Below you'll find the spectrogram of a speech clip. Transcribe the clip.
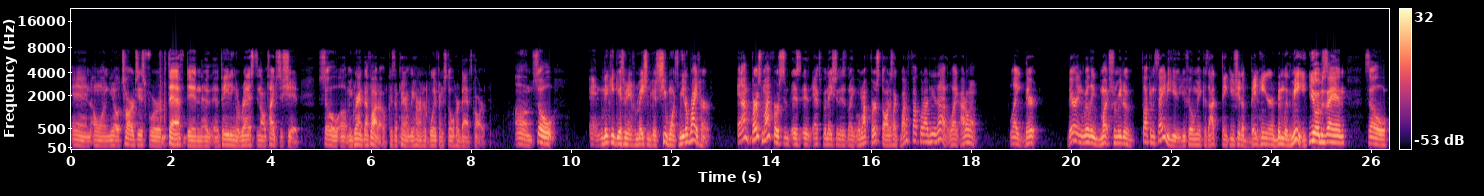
and on you know charges for theft and uh, evading arrest and all types of shit. So um, and Grand Theft Auto, because apparently her and her boyfriend stole her dad's car. Um, so and Nikki gives me the information because she wants me to write her. And I'm first, my first is, is explanation is like, well, my first thought is like, why the fuck would I do that? Like, I don't, like, there, there ain't really much for me to fucking say to you. You feel me? Because I think you should have been here and been with me. You know what I'm saying? So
